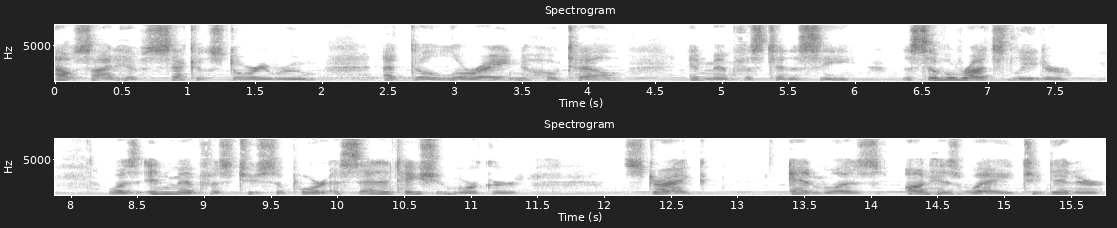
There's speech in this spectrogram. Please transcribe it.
outside his second story room at the Lorraine Hotel in Memphis, Tennessee. The civil rights leader was in Memphis to support a sanitation worker strike and was on his way to dinner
